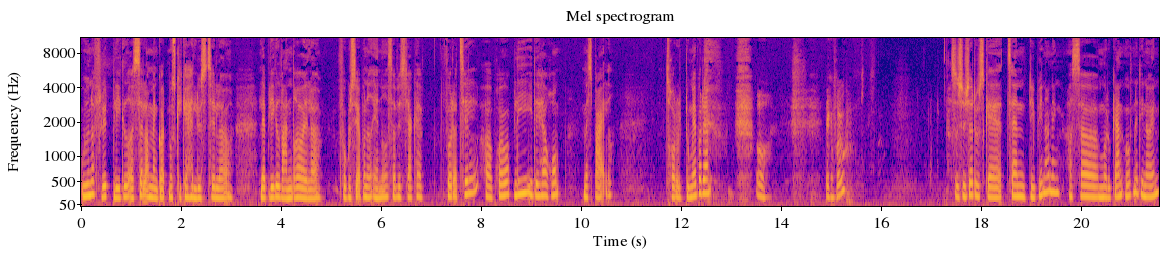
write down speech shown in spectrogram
uden at flytte blikket, og selvom man godt måske kan have lyst til at lade blikket vandre, eller fokusere på noget andet, så hvis jeg kan få dig til at prøve at blive i det her rum med spejlet, tror du, du er med på den? Og jeg kan prøve. så synes jeg, du skal tage en dyb indånding, og så må du gerne åbne dine øjne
